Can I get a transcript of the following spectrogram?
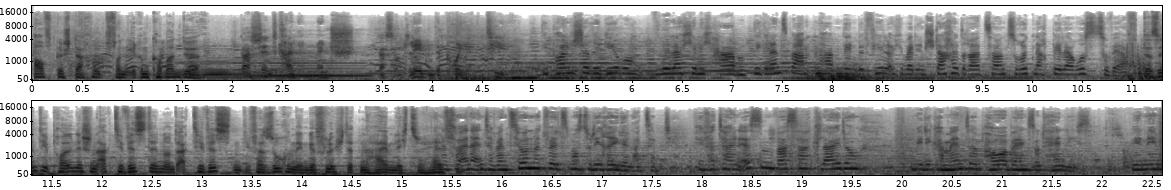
Aufgestachelt von ihrem Kommandeur. Das sind keine Menschen. Das sind lebende Projektile. Die polnische Regierung will euch hier nicht haben. Die Grenzbeamten haben den Befehl, euch über den Stacheldrahtzaun zurück nach Belarus zu werfen. Da sind die polnischen Aktivistinnen und Aktivisten, die versuchen, den Geflüchteten heimlich zu helfen. Wenn du zu einer Intervention mit willst, musst du die Regeln akzeptieren. Wir verteilen Essen, Wasser, Kleidung, Medikamente, Powerbanks und Handys. Wir nehmen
